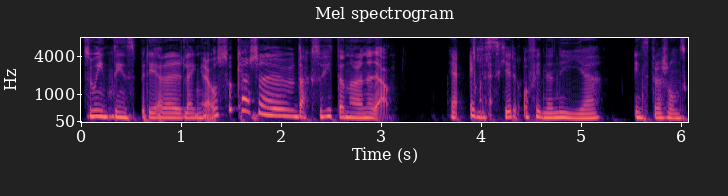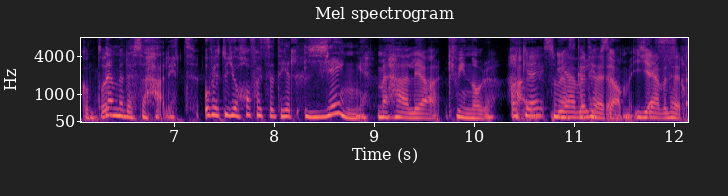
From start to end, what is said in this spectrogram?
som ikke inspirerer lenger, og så kanskje det er dags å finne noen nye. Jeg elsker å finne nye inspirasjonskontoer. Nej men det är så härligt. Och vet du, jag har faktiskt ett helt gäng med härliga kvinnor här okay, som jag, jag ska tipsa höra. om. Jag vill höra.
